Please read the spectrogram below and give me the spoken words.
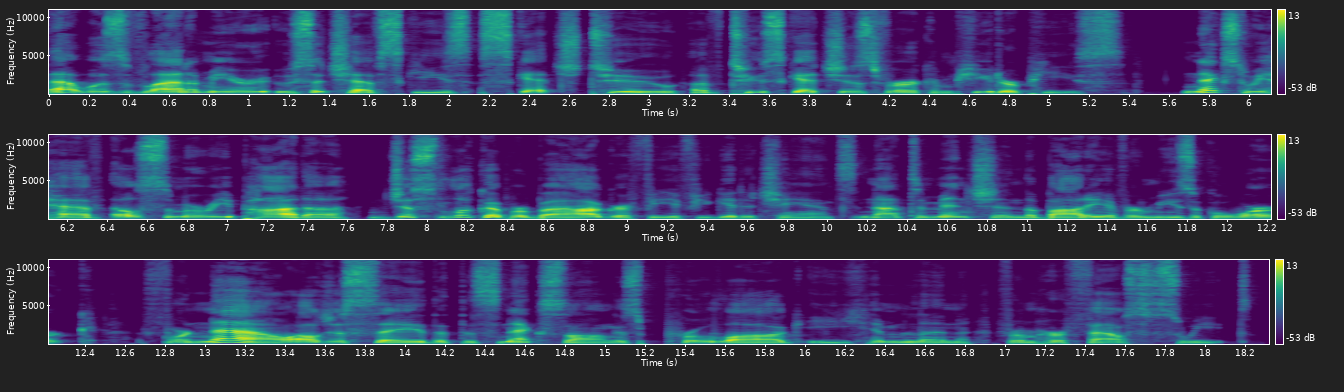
That was Vladimir Ussachevsky's Sketch 2 of two sketches for a computer piece. Next, we have Else Marie Pade. Just look up her biography if you get a chance, not to mention the body of her musical work. For now, I'll just say that this next song is Prologue e Himlen from her Faust suite.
